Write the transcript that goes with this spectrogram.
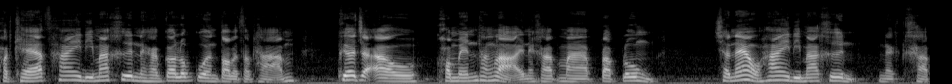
พอดแคสต์ให้ดีมากขึ้นนะครับ ก็รบกวนตอบแบบสอบถาม เพื่อจะเอาคอมเมนต์ทั้งหลายนะครับ มาปรับปรุงช anel ให้ดีมากขึ้น นะครับ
